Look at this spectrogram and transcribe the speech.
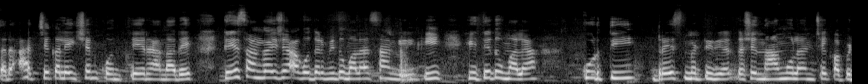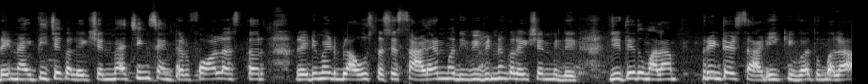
तर आजचे कलेक्शन कोणते राहणार आहे ते सांगायच्या अगोदर मी तुम्हाला सांगेल की इथे तुम्हाला कुर्ती ड्रेस मटेरियल तसे लहान मुलांचे कपडे नायटीचे कलेक्शन मॅचिंग सेंटर फॉल अस्तर रेडीमेड ब्लाऊज तसेच साड्यांमध्ये विभिन्न कलेक्शन मिळेल. जिथे तुम्हाला प्रिंटेड साडी किंवा तुम्हाला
